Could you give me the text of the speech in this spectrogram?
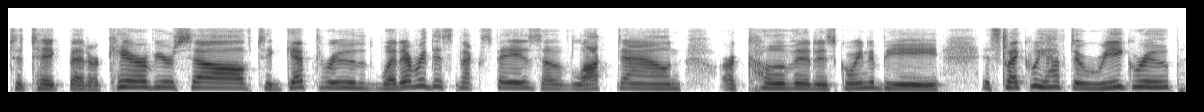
to take better care of yourself, to get through whatever this next phase of lockdown or COVID is going to be. It's like we have to regroup,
